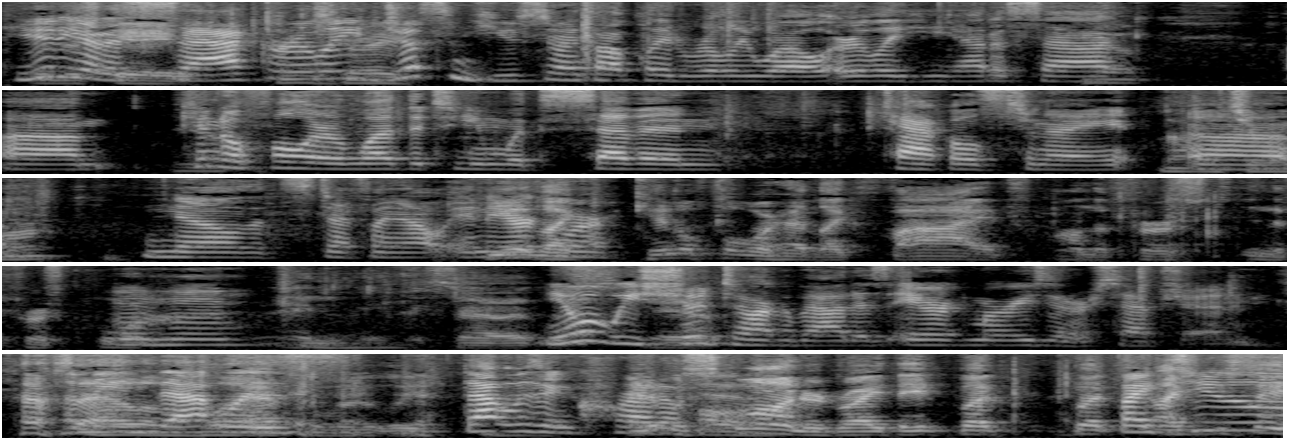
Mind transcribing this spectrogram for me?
He did in get this a sack early. Justin Houston, I thought, played really well early. He had a sack. Um, Kendall Fuller led the team with seven tackles tonight. Not what you Um, want. No, that's definitely not. And He had Eric like Mur- Kendall Fuller had like five on the first in the first quarter, mm-hmm. and so it You know what we yeah, should talk about is Eric Murray's interception. That was I a hell mean, that was Absolutely. that was And incredible. it was squandered, right? They but but By I two say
